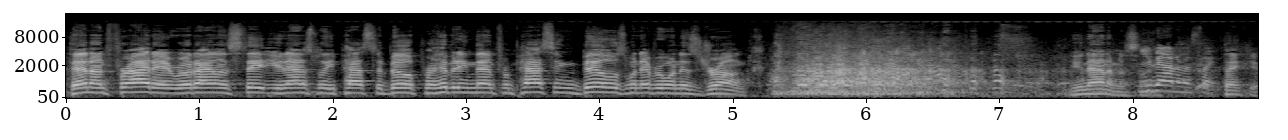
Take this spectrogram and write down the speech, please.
then on Friday, Rhode Island State unanimously passed a bill prohibiting them from passing bills when everyone is drunk. Unanimously. Unanimously. Thank you.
